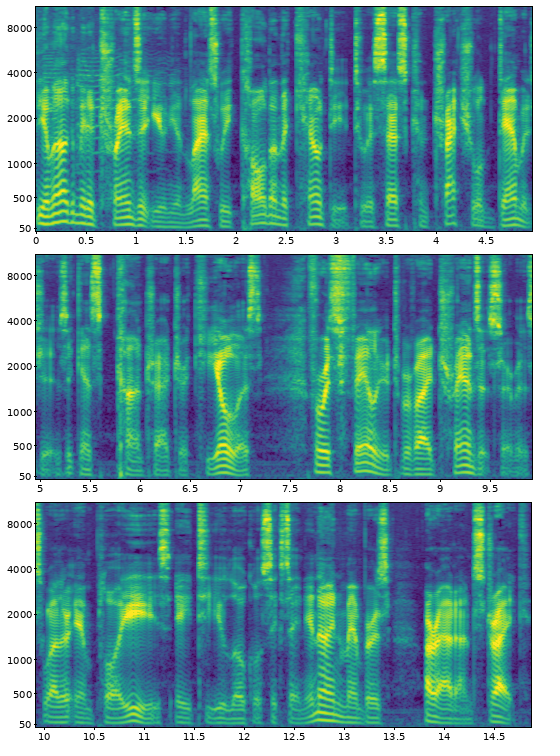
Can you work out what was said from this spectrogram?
the Amalgamated Transit Union last week called on the county to assess contractual damages against contractor Keolis for its failure to provide transit service while their employees, ATU Local 689 members, are out on strike.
